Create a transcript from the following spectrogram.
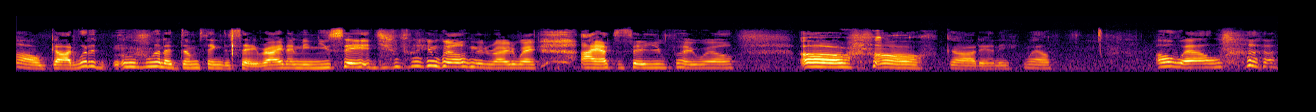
Oh God, what a what a dumb thing to say, right? I mean, you say it, you play well, and then right away, I have to say you play well. Oh, oh God, Annie. Well, oh well.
